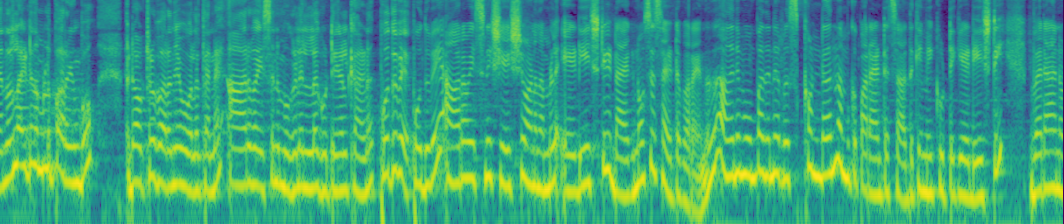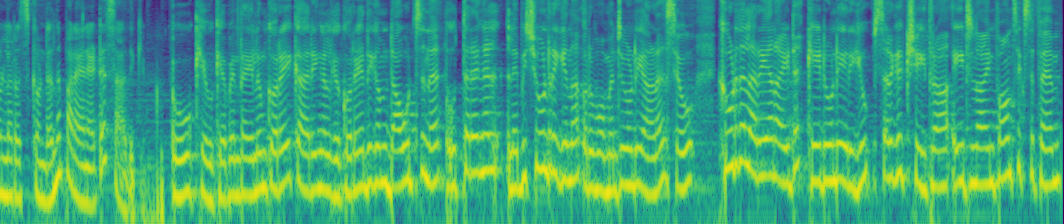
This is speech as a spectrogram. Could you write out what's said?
ജനറൽ ആയിട്ട് നമ്മൾ പറയുമ്പോൾ ഡോക്ടർ പറഞ്ഞ പോലെ തന്നെ ആറ് വയസ്സിന് മുകളിലുള്ള കുട്ടികൾക്കാണ് പൊതുവെ. പൊതുവെ ആറ് വയസ്സിന് ശേഷമാണ് നമ്മൾ A D H D diagnosis ആയിട്ട് പറയുന്നത്. അതിന് മുമ്പ് അതിന് റിസ്ക് ഉണ്ടെന്ന് നമുക്ക് പറയാനായിട്ട് സാധിക്കും. ഈ കുട്ടിക്ക് എ ഡി എച്ച് ഡി വരാനുള്ള റിസ്ക് ഉണ്ടെന്ന് പറയാനായിട്ട് സാധിക്കും. ഓക്കെ ഓക്കെ അപ്പൊ എന്തായാലും കുറെ കാര്യങ്ങൾക്ക് കുറെ അധികം ഡൗട്ട്സിന് ഉത്തരങ്ങൾ ലഭിച്ചുകൊണ്ടിരിക്കുന്ന ഒരു മൊമെന്റ് കൂടിയാണ്. സോ കൂടുതൽ അറിയാനായിട്ട് കേട്ടുകൊണ്ടേയിരിക്കൂ. Sargakshetra eight nine point six F M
